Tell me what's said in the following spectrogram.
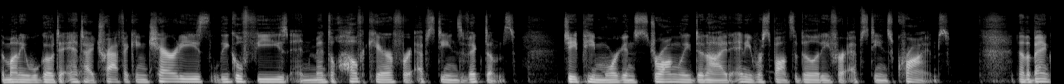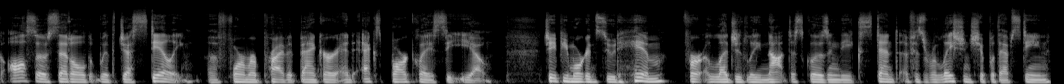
The money will go to anti trafficking charities, legal fees, and mental health care for Epstein's victims. JP Morgan strongly denied any responsibility for Epstein's crimes. Now, the bank also settled with Jes Staley, a former private banker and ex Barclays CEO. JP Morgan sued him for allegedly not disclosing the extent of his relationship with Epstein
